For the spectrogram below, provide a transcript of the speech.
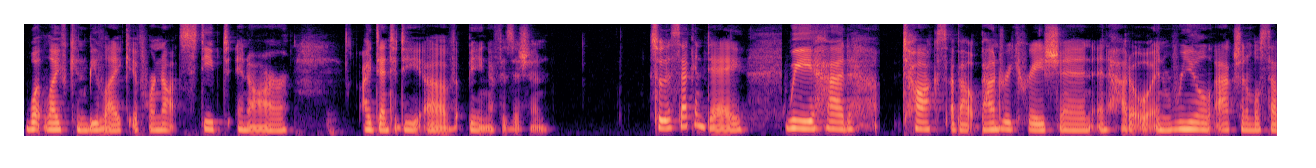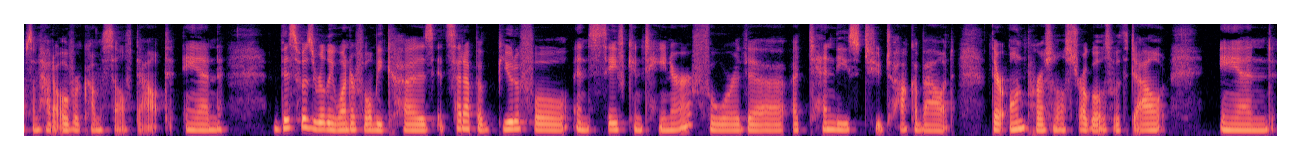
what life can be like if we're not steeped in our identity of being a physician. So the second day, we had talks about boundary creation and how to and real actionable steps on how to overcome self-doubt and this was really wonderful because it set up a beautiful and safe container for the attendees to talk about their own personal struggles with doubt and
